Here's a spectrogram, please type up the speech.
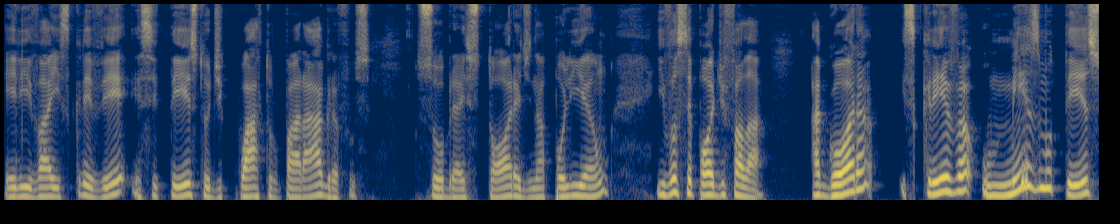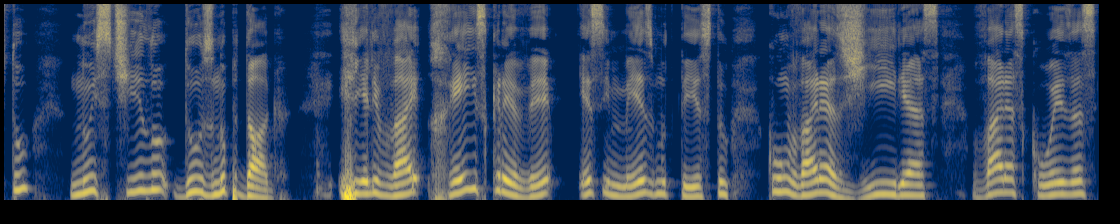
ele vai escrever esse texto de quatro parágrafos sobre a história de Napoleão e você pode falar: agora escreva o mesmo texto no estilo do Snoop Dogg. E ele vai reescrever esse mesmo texto com várias gírias, várias coisas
